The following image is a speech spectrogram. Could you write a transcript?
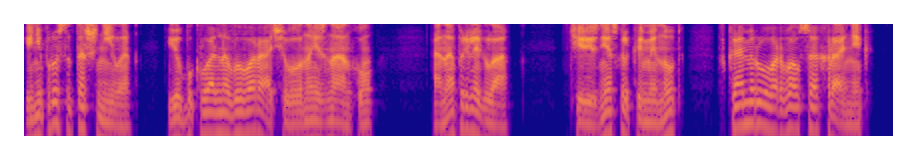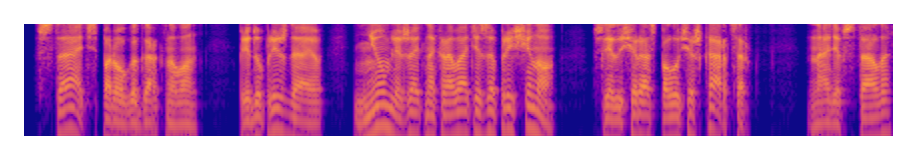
и не просто тошнило, ее буквально выворачивало наизнанку. Она прилегла. Через несколько минут в камеру ворвался охранник. «Встать!» — с порога гаркнул он. «Предупреждаю, Днем лежать на кровати запрещено. В следующий раз получишь карцер». Надя встала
